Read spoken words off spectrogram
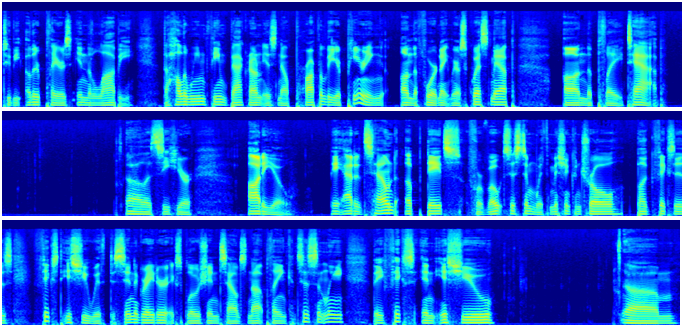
to the other players in the lobby. The Halloween themed background is now properly appearing on the Fortnitemares quest map on the play tab. Uh, let's see here. Audio. They added sound updates for vote system with mission control, bug fixes, fixed issue with disintegrator explosion sounds not playing consistently. They fix an issue. Um,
